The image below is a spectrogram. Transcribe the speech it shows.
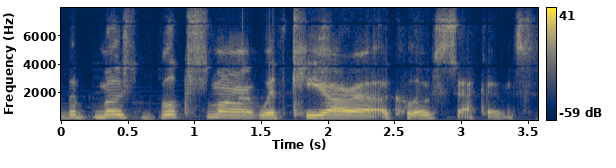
the most book smart with Quiara a close second.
